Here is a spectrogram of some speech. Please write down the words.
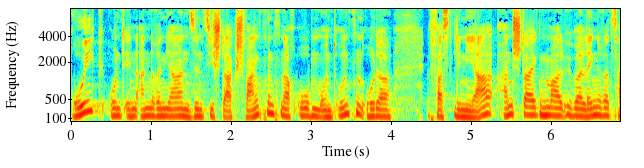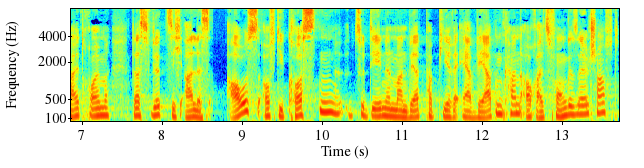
ruhig und in anderen Jahren sind sie stark schwankend nach oben und unten oder fast linear ansteigend mal über längere Zeiträume. Das wirkt sich alles aus auf die Kosten, zu denen man Wertpapiere erwerben kann, auch als Fondsgesellschaft.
